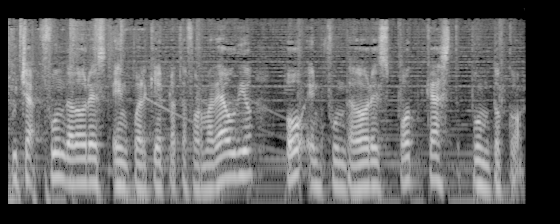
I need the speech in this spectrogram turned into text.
Escucha Fundadores en cualquier plataforma de audio o en fundadorespodcast.com.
